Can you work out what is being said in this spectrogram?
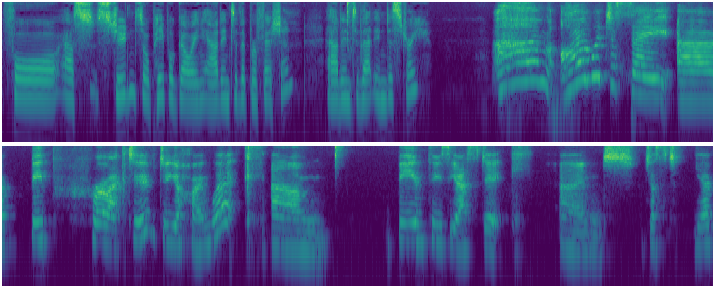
for our students or people going out into the profession, out into that industry? Um, I would just say uh, be proactive, do your homework, um, be enthusiastic, and just yeah,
